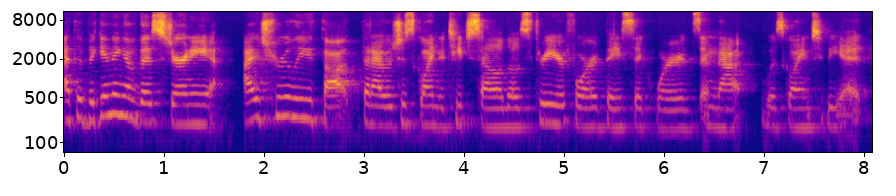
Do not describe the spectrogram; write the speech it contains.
at the beginning of this journey, I truly thought that I was just going to teach Stella those three or four basic words, and that was going to be it.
